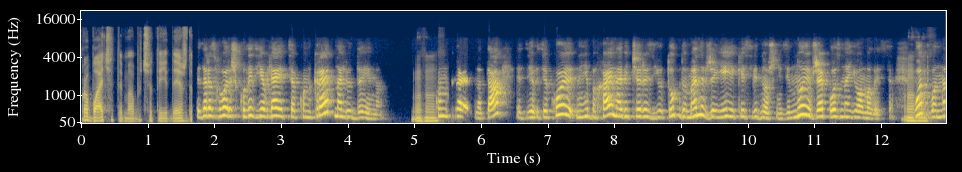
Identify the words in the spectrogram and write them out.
пробачити, мабуть, що ти йдеш до. Ти зараз говориш, коли з'являється конкретна людина, Угу. конкретна, та, з, з якою ну, ніби хай навіть через Ютуб до мене вже є якесь відношення, зі мною вже познайомилися. От вона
